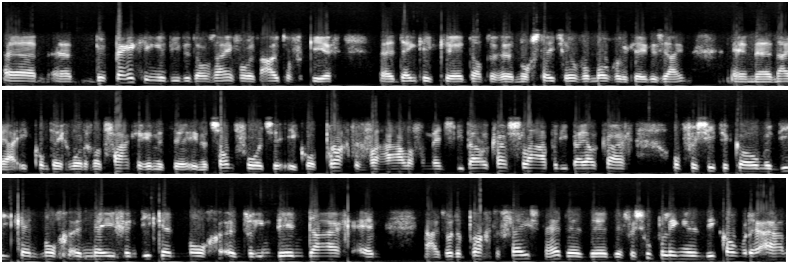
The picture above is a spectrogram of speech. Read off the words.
eh, eh, beperkingen die er dan zijn voor het autoverkeer, denk ik eh, dat er eh, nog steeds heel veel mogelijkheden zijn. En eh, nou ja, ik kom tegenwoordig wat vaker in het, eh, in het Zandvoortse. Ik hoor prachtige verhalen van mensen die bij elkaar slapen, die bij elkaar op visite komen. Die kent nog een neef en die kent nog een vriendin daar. En nou, het wordt een prachtig feest. Hè. De, de, de versoepelingen die komen eraan.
